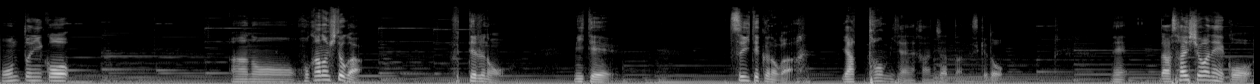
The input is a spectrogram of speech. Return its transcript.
本当にこう、あのー、他の人が振ってるのを見て、ついてくのが、やっとみたいな感じだったんですけど、ね、だから最初はね、こ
